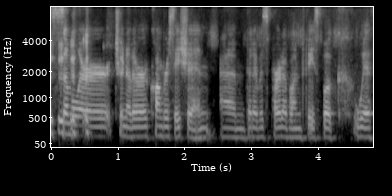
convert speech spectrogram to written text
similar to another conversation um, that I was part of on Facebook with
